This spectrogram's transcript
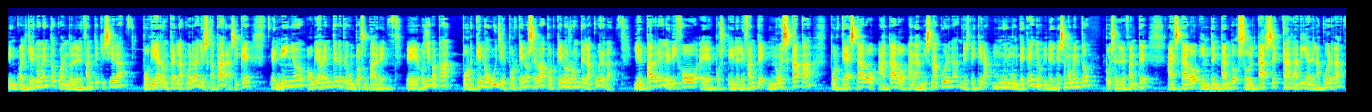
en cualquier momento cuando el elefante quisiera podía romper la cuerda y escapar. Así que el niño obviamente le preguntó a su padre, eh, oye papá, ¿por qué no huye? ¿Por qué no se va? ¿Por qué no rompe la cuerda? Y el padre le dijo eh, pues que el elefante no escapa porque ha estado atado a la misma cuerda desde que era muy muy pequeño y desde ese momento pues el elefante ha estado intentando soltarse cada día de la cuerda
